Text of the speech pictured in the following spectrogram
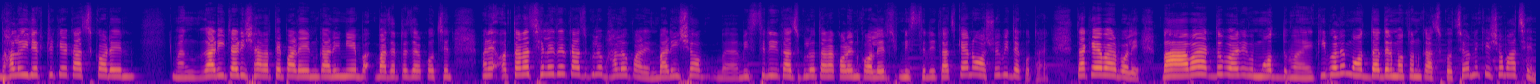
ভালো ইলেকট্রিকের কাজ করেন গাড়ি টাড়ি সারাতে পারেন, গাড়ি নিয়ে বাজার টাজার করছেন। মানে তারা ছেলেদের কাজগুলো ভালো পারেন। বাড়ির সব মিস্ত্রির কাজগুলো তারা করেন, কলের মিস্ত্রির কাজ। কেন অসুবিধা কোথায়? তাকে আবার বলে, বাবা একদম মদ, কী বলে, মদ্দাদের মতন কাজ করছে। অনেকে সব আছেন।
